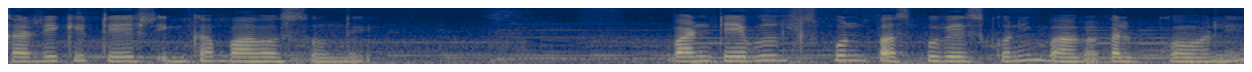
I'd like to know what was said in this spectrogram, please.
కర్రీకి టేస్ట్ ఇంకా బాగా వస్తుంది. వన్ టేబుల్ స్పూన్ పసుపు వేసుకొని బాగా కలుపుకోవాలి.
